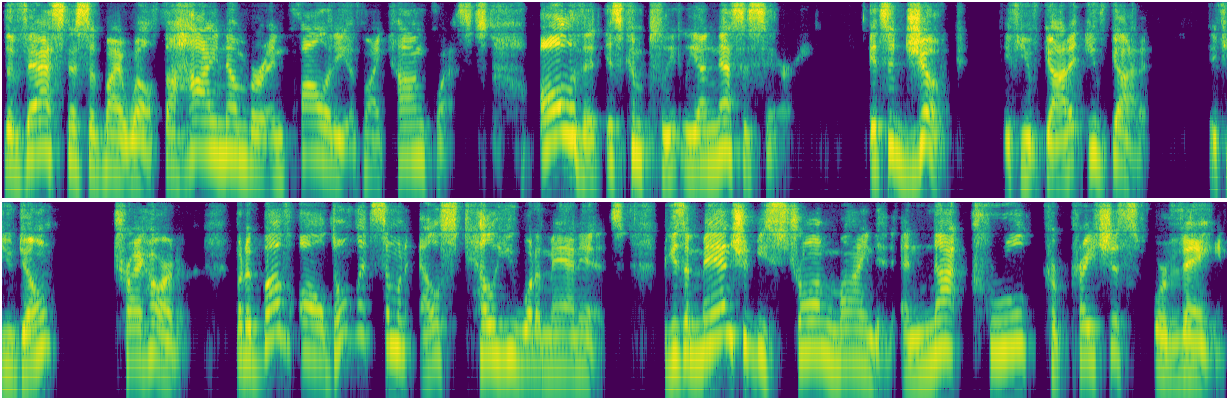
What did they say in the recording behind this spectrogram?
the vastness of my wealth, the high number and quality of my conquests. All of it is completely unnecessary. It's a joke. If you've got it, you've got it. If you don't, try harder. But above all, don't let someone else tell you what a man is, because a man should be strong minded and not cruel, capricious, or vain.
